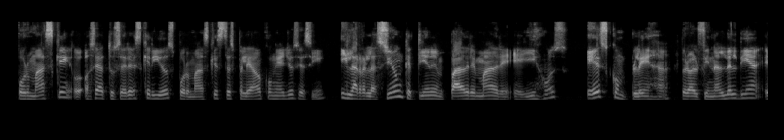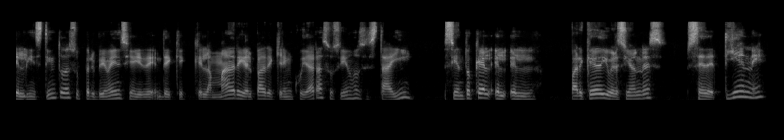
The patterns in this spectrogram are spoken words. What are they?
por más que, o, o sea, tus seres queridos, por más que estés peleado con ellos y así. Y la relación que tienen padre, madre e hijos es compleja, pero al final del día el instinto de supervivencia y de, que, que la madre y el padre quieren cuidar a sus hijos está ahí. Siento que el- el parque de diversiones se detiene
